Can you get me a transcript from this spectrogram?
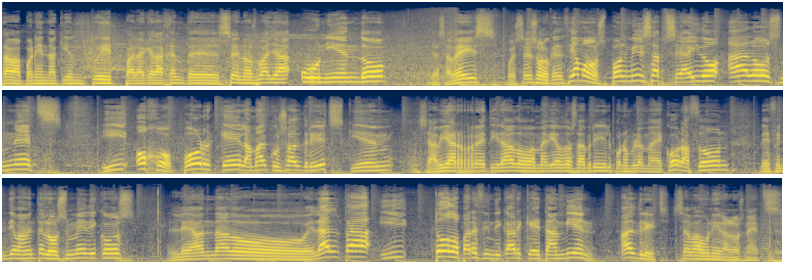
Estaba poniendo aquí un tweet para que la gente se nos vaya uniendo. Ya sabéis, pues eso, lo que decíamos, Paul Millsap se ha ido a los Nets. Y ojo, porque la Marcus Aldrich, quien se había retirado a mediados de abril por un problema de corazón, definitivamente los médicos le han dado el alta y todo parece indicar que también Aldrich se va a unir a los Nets.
